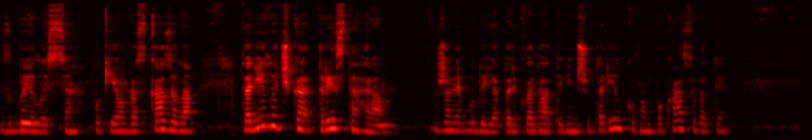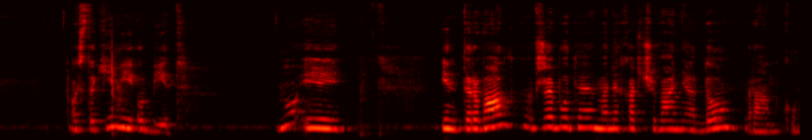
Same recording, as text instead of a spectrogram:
збилося, поки я вам розказувала. Тарілочка 300 грам. Вже не буду я перекладати в іншу тарілку, вам показувати. Ось такий мій обід. Ну і інтервал вже буде в мене харчування до ранку.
